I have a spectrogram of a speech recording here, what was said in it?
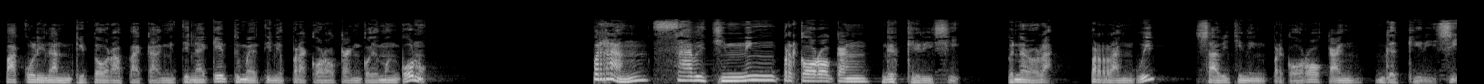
pakulinan kita ora bakal ngidinake dumadine prakara kang kaya mengkono. Perang sawijining perkara kang ngegirisi. Bener ora? Perang kuwi sawijining perkara kang ngegirisi.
